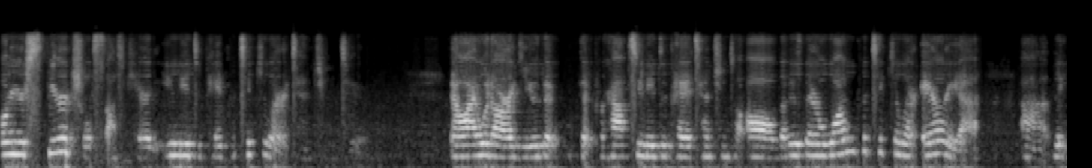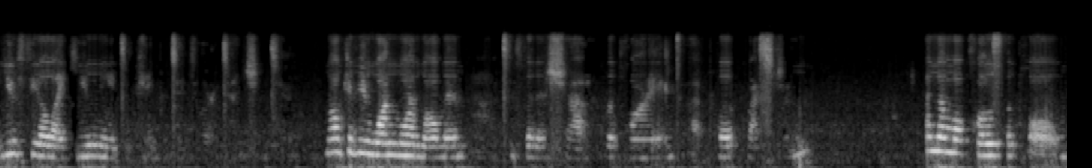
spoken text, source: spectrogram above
or your spiritual self-care that you need to pay particular attention to? Now, I would argue that, that perhaps you need to pay attention to all, but is there one particular area uh, that you feel like you need to pay? And I'll give you one more moment to finish uh, replying to that poll question and then we'll close the poll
